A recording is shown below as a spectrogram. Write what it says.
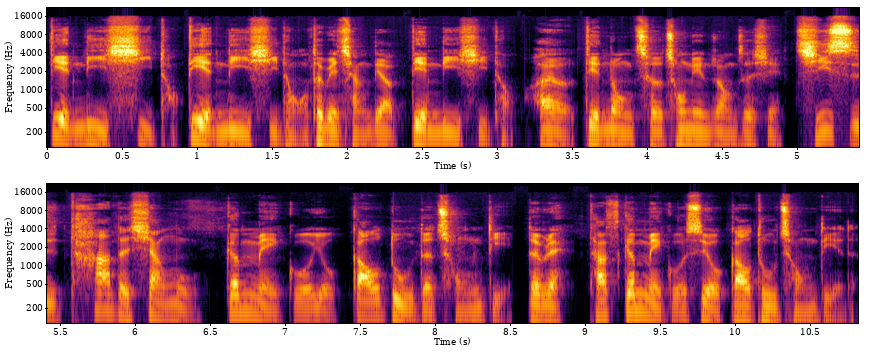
电力系统。电力系统，我特别强调电力系统，还有电动车车充电桩这些，其实它的项目跟美国有高度的重叠，对不对？它跟美国是有高度重叠的。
